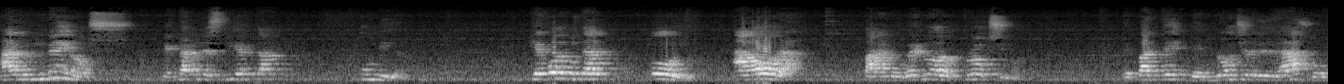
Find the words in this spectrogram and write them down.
al menos estar despierta un día. ¿Qué podemos dar hoy, ahora, para movernos a lo próximo? De parte de Noche de Liderazgo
